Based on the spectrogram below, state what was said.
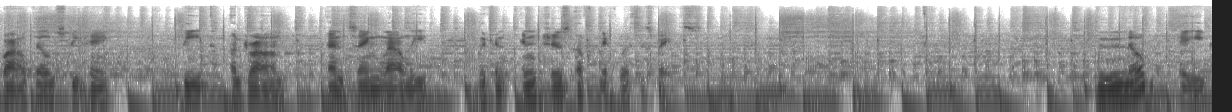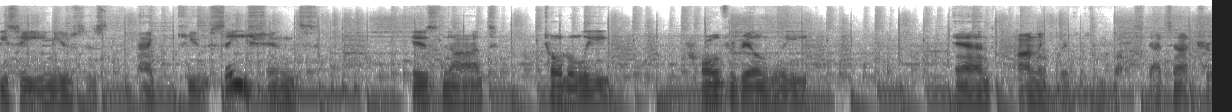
while Phillips became, beat a drum and sang loudly within inches of Nicholas's face. Nope, ABC News' accusations is not totally proverbially and unequivocally false. That's not true.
